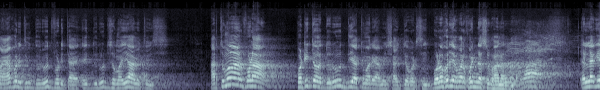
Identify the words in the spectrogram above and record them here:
মায়া করে তুমি দুরুদ পড়িতায় এই দুরুদ জমাইয়া আমি তুইছি। আর তোমার পড়া পঠিত দুরুদ দিয়া তোমারে আমি সাহায্য করছি। বড় করি একবার কন্যা সুভান আল্লাহ এর লাগি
